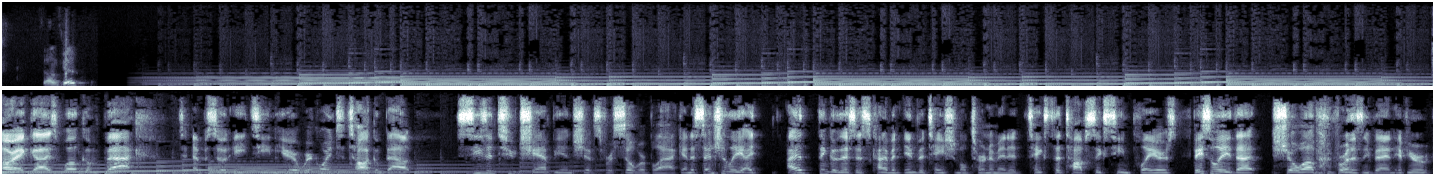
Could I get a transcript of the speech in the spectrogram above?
Sounds good. All right, guys, welcome back to episode 18 here. We're going to talk about season two championships for Silver Black, and essentially, I I think of this as kind of an invitational tournament. It takes the top 16 players, basically that show up for this event. If you're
